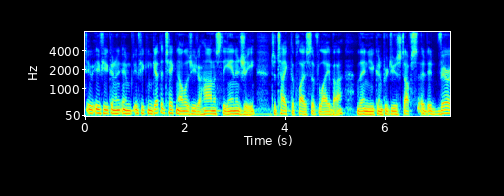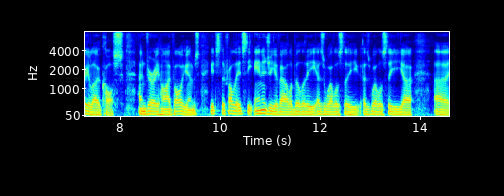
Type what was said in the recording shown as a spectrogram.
if you can if you can get the technology to harness the energy to take the place of labor, then you can produce stuff at, at very low costs and very high volumes. It's the it's the energy availability as well as the as well as the uh, uh,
